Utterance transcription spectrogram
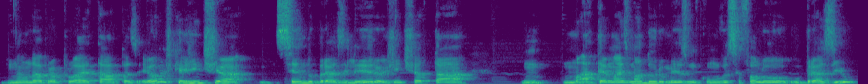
Não dá para pular etapas. Eu acho que a gente já, sendo brasileiro, a gente já tá até mais maduro mesmo, como você falou. O Brasil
